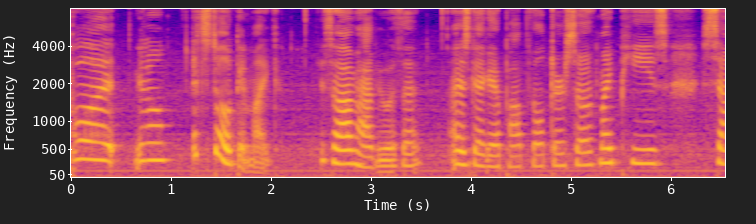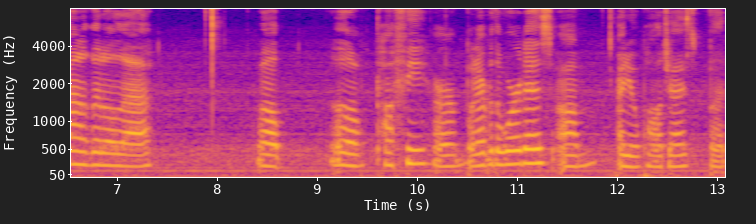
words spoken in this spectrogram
but you know, it's still a good mic, so I'm happy with it. I just gotta get a pop filter. So if my P's sound a little, uh, well, a little puffy or whatever the word is, um, I do apologize, but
